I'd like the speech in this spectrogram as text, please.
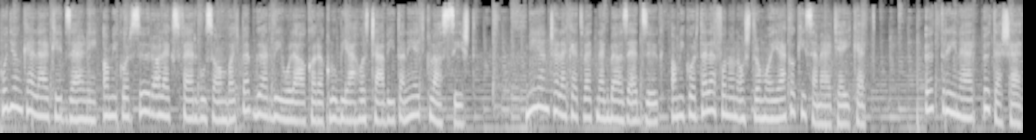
Hogyan kell elképzelni, amikor Sir Alex Ferguson vagy Pep Guardiola akar a klubjához csábítani egy klasszist? Milyen cseleket vetnek be az edzők, amikor telefonon ostromolják a kiszemeltjeiket? 5 tréner, 5 eset.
